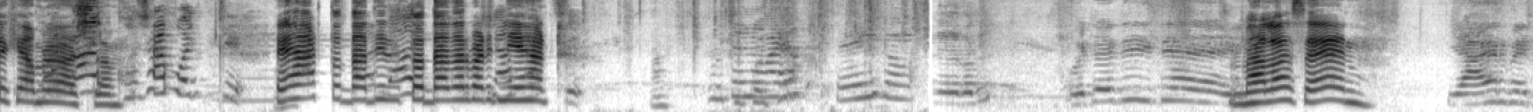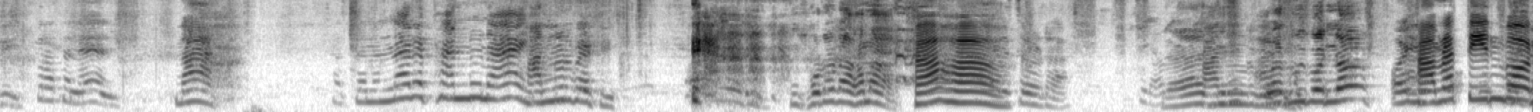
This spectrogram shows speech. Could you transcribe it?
দেখে আমরা আসলাম। এ হাট তোর দাদির তোর দাদার বাড়ি নিয়ে হাট। ভালো আছেন? না। না রে ফান্নু নাই। ফান্নুর বেটি। ছোটটা হামা হ্যাঁ হ্যাঁ আমরা তিন বোন।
